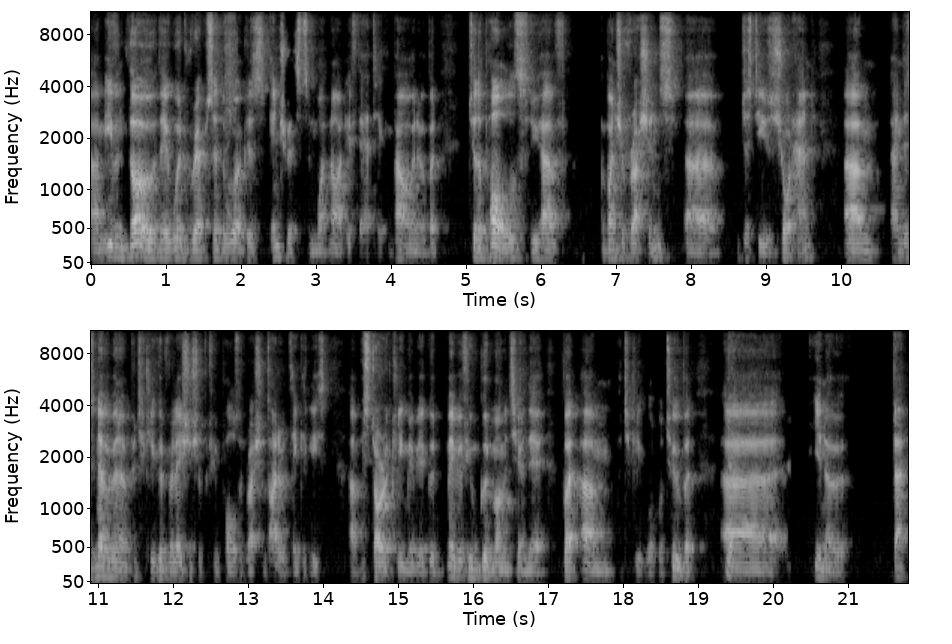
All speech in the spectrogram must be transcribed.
um, even though they would represent the workers' interests and whatnot if they had taken power. Whatever. But to the Poles, you have a bunch of Russians, uh, just to use shorthand. Um, and there's never been a particularly good relationship between Poles and Russians, I don't think, at least. Um, historically, maybe a good, maybe a few good moments here and there, but um, particularly World War II. But uh, yeah. you know, that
